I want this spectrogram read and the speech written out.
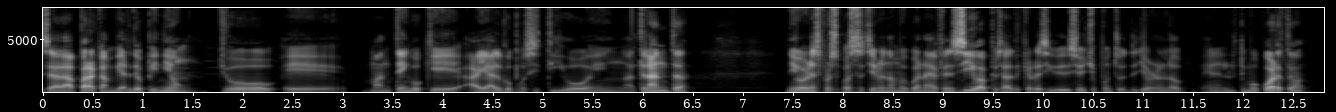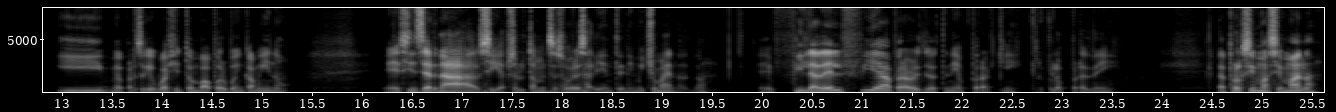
se da para cambiar de opinión. Yo eh, mantengo que hay algo positivo en Atlanta. New Orleans, por supuesto, tiene una muy buena defensiva, a pesar de que recibió 18 puntos de Jordan Love en el último cuarto. Y me parece que Washington va por buen camino. sin ser nada, sí, absolutamente sobresaliente, ni mucho menos, ¿no? Filadelfia, para ver si lo tenía por aquí, creo que lo perdí. La próxima semana,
